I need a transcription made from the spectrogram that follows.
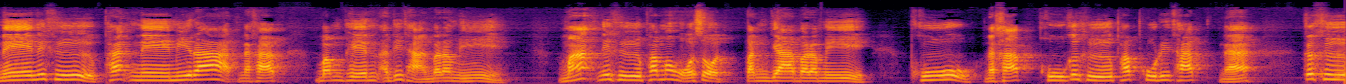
เนนี่คือพระเนมิราชนะครับบำเพ็ญอธิษฐานบารมี มะนี่คือพระมโหสถปัญญาบารมีภูนะครับภูก็คือพระภูริทัตนะ ก็คือ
